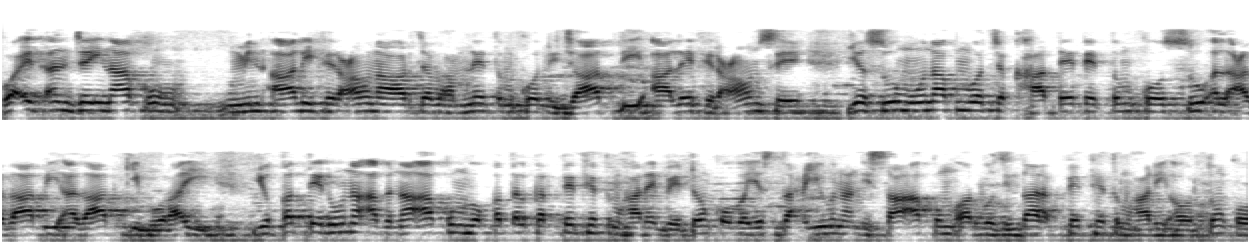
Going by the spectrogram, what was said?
وَإِذْ أَنْجَيْنَاكُمْ مِنْ آلِ فِرْعَوْنَ، اور جب ہم نے تم کو نجات دی آل فرعون سے، یسومونکم وہ چکھاتے تھے تم کو سو العذابی عذاب کی برائی، یقتلون ابناءکم، وہ قتل کرتے تھے تمہارے بیٹوں کو وہ یستحیون نساءکم، اور وہ زندہ رکھتے تھے تمہاری عورتوں کو۔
